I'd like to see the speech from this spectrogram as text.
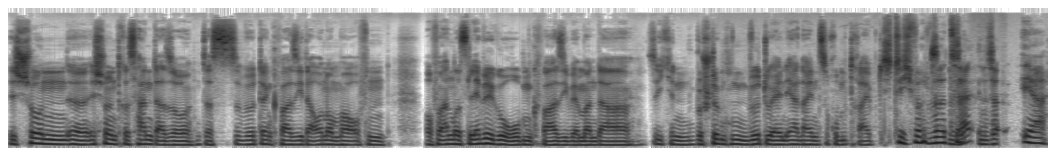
Ist schon, ist schon interessant. Also das wird dann quasi da auch nochmal auf ein, auf ein anderes Level gehoben, quasi, wenn man da sich in bestimmten virtuellen Airlines rumtreibt. Stichwort Wörter. Ja,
